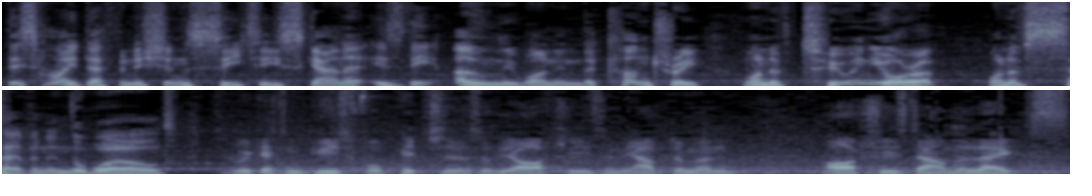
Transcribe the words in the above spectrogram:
This high-definition CT scanner is the only one in the country, one of two in Europe, one of seven in the world. We're getting beautiful pictures of the arteries in the abdomen, arteries down the legs.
